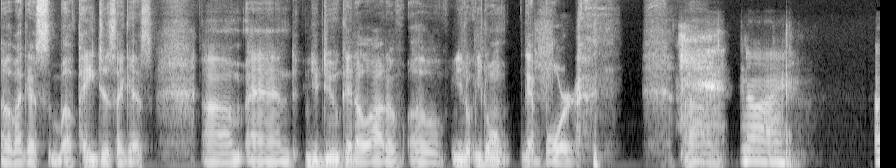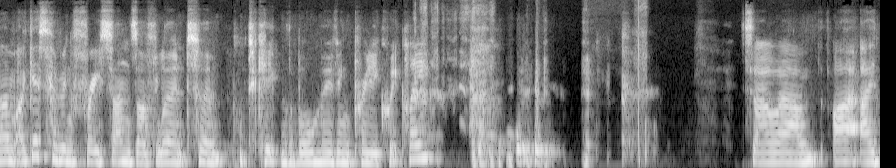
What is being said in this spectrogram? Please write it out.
of I guess of pages I guess um and you do get a lot of of you don't you don't get bored um No. Um, I guess having three sons, I've learnt to, to keep the ball moving pretty quickly. so um, I,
